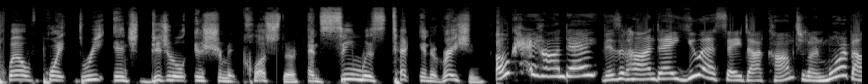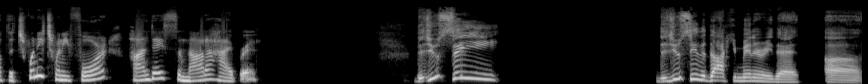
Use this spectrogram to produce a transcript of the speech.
12.3-inch digital instrument cluster and seamless tech integration. Okay, Hyundai. Visit HyundaiUSA.com to learn more about the 2024 Hyundai Sonata Hybrid. Did you see did you see the documentary that uh,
